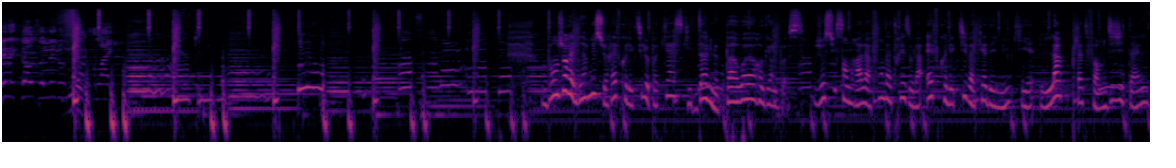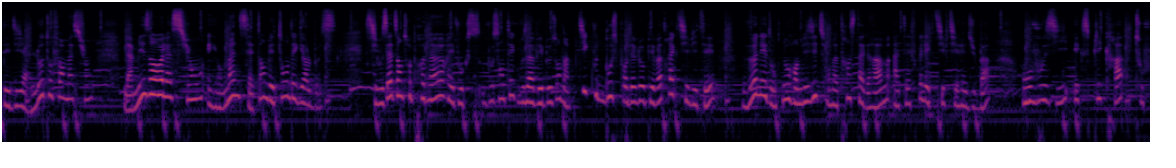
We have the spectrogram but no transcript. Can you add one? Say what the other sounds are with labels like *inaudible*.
And it goes a little something like. Bonjour et bienvenue sur F Collective, le podcast qui donne le power au girl boss. Je suis Sandra, la fondatrice de la F Collective Academy, qui est la plateforme digitale dédiée à l'auto-formation, la mise en relation et au mindset en béton des girl boss. Si vous êtes entrepreneur et vous, vous sentez que vous avez besoin d'un petit coup de boost pour développer votre activité, venez donc nous rendre visite sur notre Instagram, à fcollective-du-bas. On vous y expliquera tout.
